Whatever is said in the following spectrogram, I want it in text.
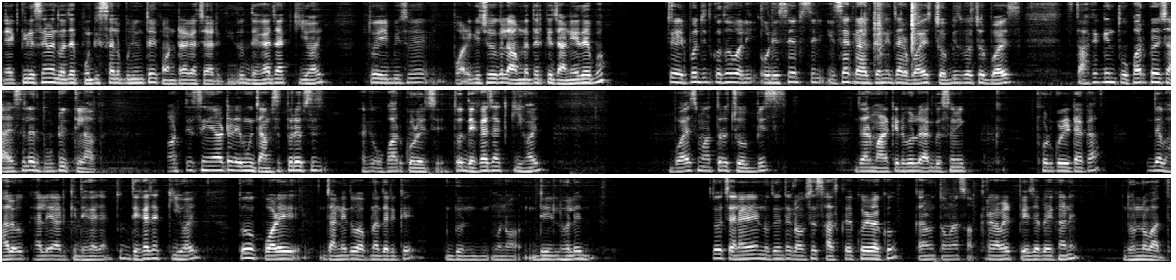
একত্রিশে মে দু হাজার পঁচিশ সাল পর্যন্ত এই কন্ট্রাক্ট আছে আর কি। তো দেখা যাক কী হয়। তো এই বিষয়ে পরে কিছু হয়ে গেলে আপনাদেরকে জানিয়ে দেবো। তো এরপর যদি কথা বলি ওড়িশা এফসির ইসাক রাজধানী, যার বয়স চব্বিশ বছর বয়স, তাকে কিন্তু অফার করেছে আইএসএলের দুটি ক্লাব নর্থ ইস্ট ইউনাইটেড এবং জামশেদপুর এফসি তাকে ওভার করেছে। তো দেখা যাক কি হয়। বয়স মাত্র চব্বিশ, যার মার্কেট ভ্যালু এক দশমিক ফোর কোটি টাকা। ভালো খেলে আর কি দেখা যাক তো দেখা যাক কী হয়। তো পরে জানিয়ে দেবো আপনাদেরকে। মানে ডিল হলে। তো চ্যানেলে নতুন থাকলে অবশ্যই সাবস্ক্রাইব করে রাখো। কারণ তোমরা সাবস্ক্রাইব আপডেট পেয়ে যাবে এখানে। ধন্যবাদ।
